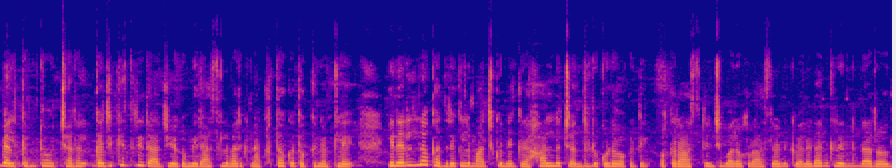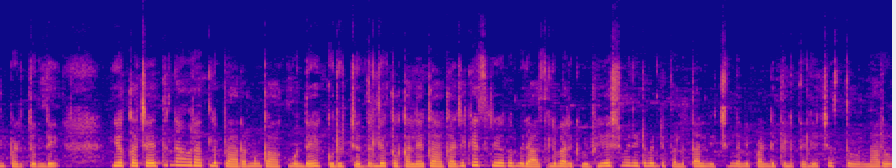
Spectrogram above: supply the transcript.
వెల్కమ్ టు అవర్ ఛానల్. గజకేసరి రాజయోగం మీ రాశుల వారికి నక్కతో ఒక తొక్కినట్లే. ఈ నెలలో కదలికలు మార్చుకునే గ్రహాల్లో చంద్రుడు కూడా ఒకటి ఒక రాశి నుంచి మరొక రాశిలోనికి వెళ్ళడానికి రెండున్నర రోజులు పడుతుంది. ఈ యొక్క చైత్ర నవరాత్రులు ప్రారంభం కాకముందే గురు చంద్రుల యొక్క కలయిక గజకేసరి యోగం మీ రాశుల వారికి విశేషమైనటువంటి ఫలితాలను ఇచ్చిందని పండితులు తెలియజేస్తూ ఉన్నారు.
